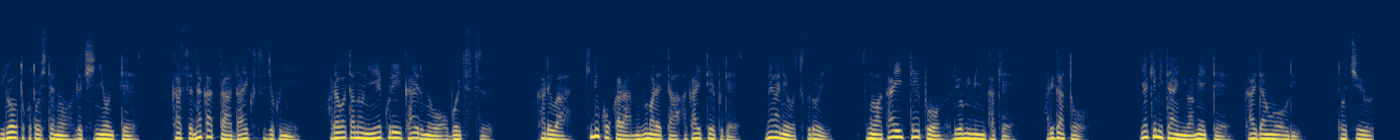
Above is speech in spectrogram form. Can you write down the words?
色男としての歴史において、かつてなかった大屈辱に腹渡の煮えくり返るのを覚えつつ、彼はキノコから恵まれた赤いテープでメガネを繕い、その赤いテープを両耳にかけ、ありがとう。やけみたいにわめいて階段を降り、途中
